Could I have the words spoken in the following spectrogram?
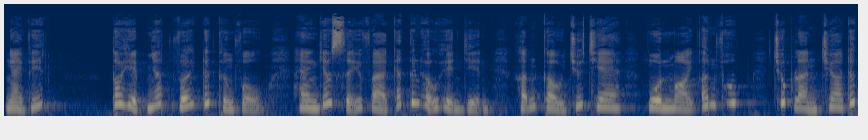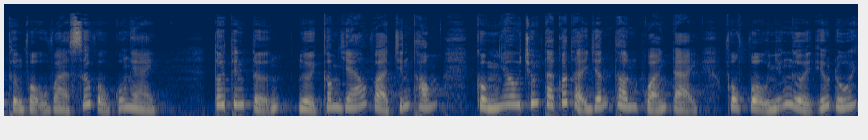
Ngài viết, Tôi hiệp nhất với Đức Thượng Phụ, hàng giáo sĩ và các tín hữu hiện diện, khẩn cầu Chúa Cha, nguồn mọi ân phúc, chúc lành cho Đức Thượng Phụ và sứ vụ của Ngài. Tôi tin tưởng người công giáo và chính thống cùng nhau chúng ta có thể dấn thân quảng đại, phục vụ những người yếu đuối,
